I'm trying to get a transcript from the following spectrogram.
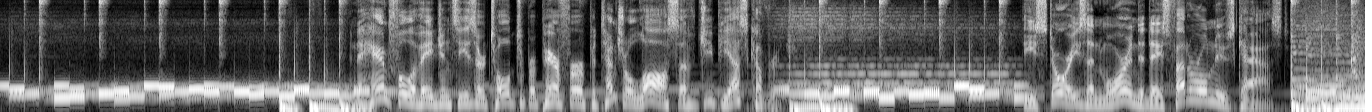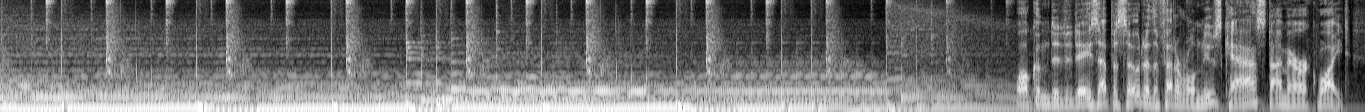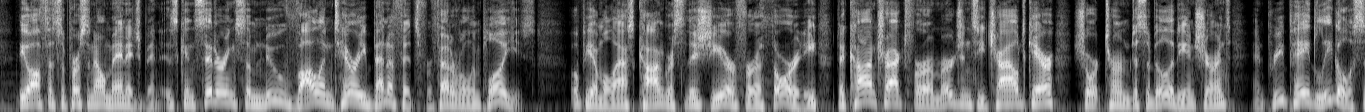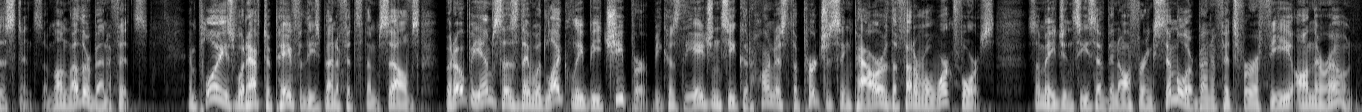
Handful of agencies are told to prepare for a potential loss of GPS coverage. These stories and more in today's federal newscast. Welcome to today's episode of the Federal Newscast. I'm Eric White. The Office of Personnel Management is considering some new voluntary benefits for federal employees. OPM will ask Congress this year for authority to contract for emergency child care, short term disability insurance, and prepaid legal assistance, among other benefits. Employees would have to pay for these benefits themselves, but OPM says they would likely be cheaper because the agency could harness the purchasing power of the federal workforce. Some agencies have been offering similar benefits for a fee on their own.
